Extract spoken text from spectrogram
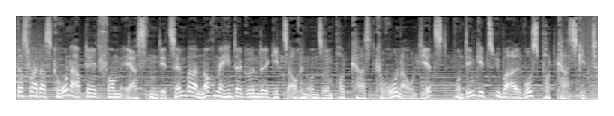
Das war das Corona-Update vom 1. Dezember. Noch mehr Hintergründe gibt es auch in unserem Podcast Corona und jetzt. Und den gibt es überall, wo es Podcasts gibt.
